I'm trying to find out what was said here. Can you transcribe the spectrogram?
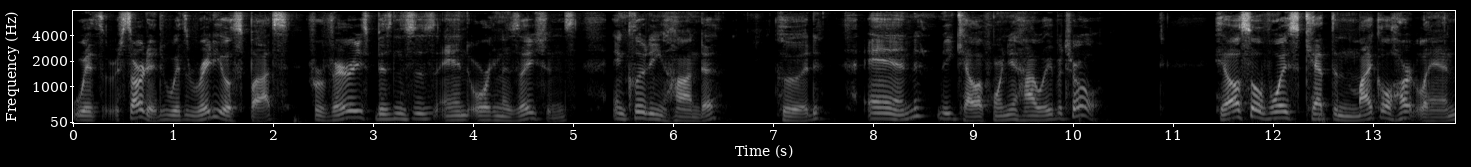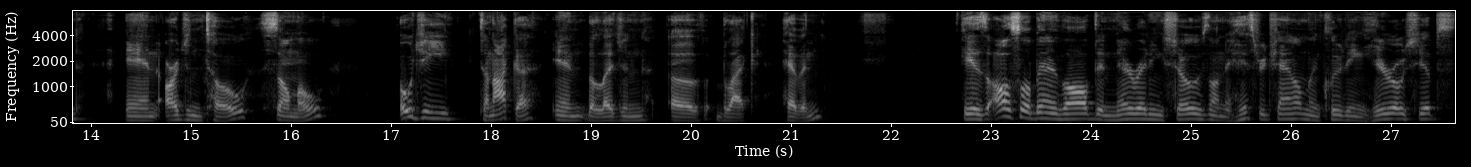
with, started with radio spots for various businesses and organizations, including Honda, Hood, and the California Highway Patrol. He also voiced Captain Michael Hartland and Argento Somo, Oji Tanaka in The Legend of Black Heaven. He has also been involved in narrating shows on the History Channel, including Hero Ships,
